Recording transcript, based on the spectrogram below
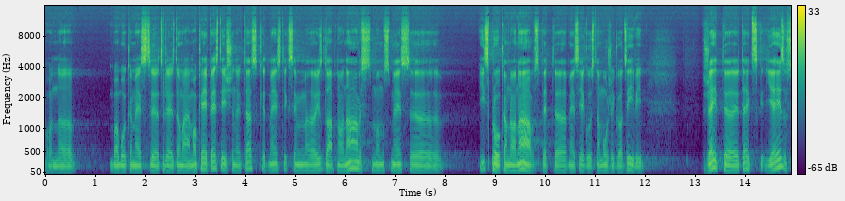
Un, Varbūt mēs toreiz domājam, ok, pestīšana ir tas, kad mēs tiksim izglābti no nāves, mums mēs izprūkam no nāves, bet mēs iegūstam mūžīgo dzīvību. Šeit ir teikts, ka Jēzus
